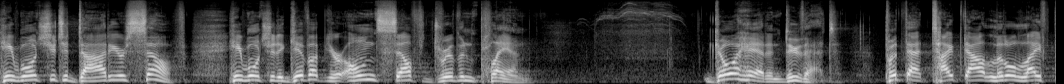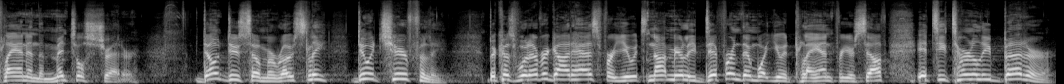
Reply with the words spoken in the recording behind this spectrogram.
He wants you to die to yourself. He wants you to give up your own self driven plan. Go ahead and do that. Put that typed out little life plan in the mental shredder. Don't do so morosely, do it cheerfully. Because whatever God has for you, it's not merely different than what you had planned for yourself, it's eternally better.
